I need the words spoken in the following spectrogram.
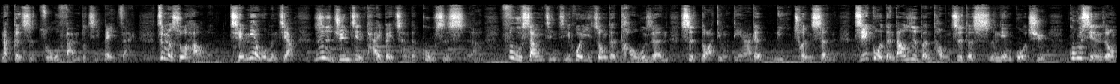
那更是足繁不及备载。这么说好了。前面我们讲日军进台北城的故事时啊，富商紧急会议中的头人是大中鼎的李春生，结果等到日本统治的十年过去，辜显荣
